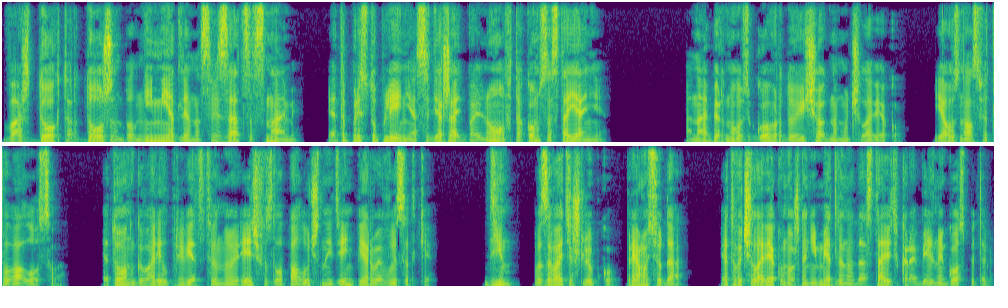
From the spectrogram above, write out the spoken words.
«Ваш доктор должен был немедленно связаться с нами. Это преступление содержать больного в таком состоянии». Она обернулась к Говарду и еще одному человеку. Я узнал Светловолосого. Это он говорил приветственную речь в злополучный день первой высадки. «Дин, вызывайте шлюпку. Прямо сюда. Этого человеку нужно немедленно доставить в корабельный госпиталь.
